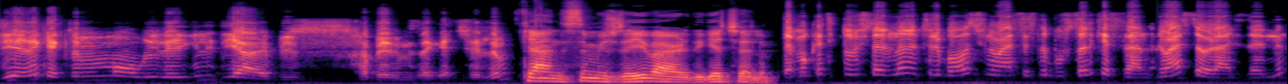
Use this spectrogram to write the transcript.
Diyerek Ekrem İmamoğlu ile ilgili diğer bir haberimize geçelim. Kendisi müjdeyi verdi. Geçelim. Demokratik duruşlarından ötürü Boğaziçi Üniversitesi'nde bursları kesilen üniversite öğrencilerinin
